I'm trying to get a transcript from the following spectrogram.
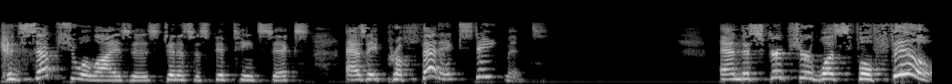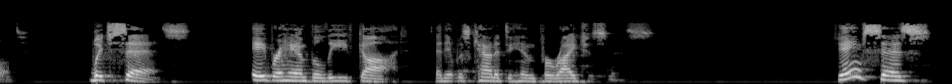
conceptualizes Genesis 15.6 as a prophetic statement. And the scripture was fulfilled, which says, Abraham believed God and it was counted to him for righteousness. James says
